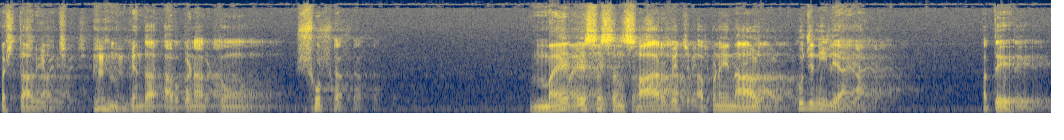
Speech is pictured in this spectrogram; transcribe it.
ਪਛਤਾਵੇ ਵਿੱਚ। ਕਹਿੰਦਾ, ਅਵਗਣਾ ਤੋਂ ਛੁੱਟ ਮੈਂ ਇਸ ਸੰਸਾਰ ਵਿੱਚ ਆਪਣੇ ਨਾਲ ਕੁਝ ਨਹੀਂ ਲਿਆਇਆ। ਅਤੇ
